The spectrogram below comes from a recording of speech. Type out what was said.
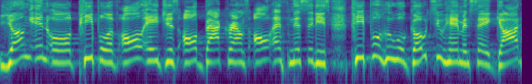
young and old, people of all ages, all backgrounds, all ethnicities, people who will go to Him and say, God,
